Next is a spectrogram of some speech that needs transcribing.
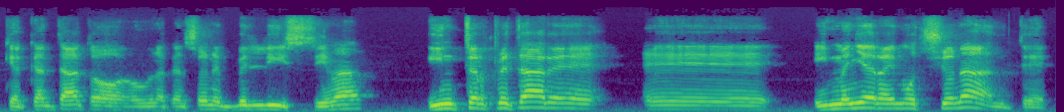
che ha cantato una canzone bellissima, interpretare eh, in maniera emozionante,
